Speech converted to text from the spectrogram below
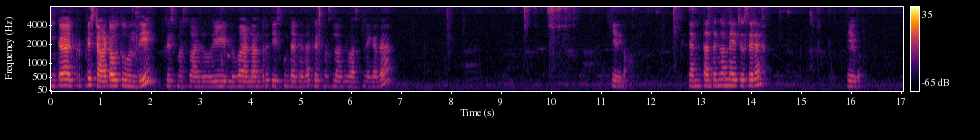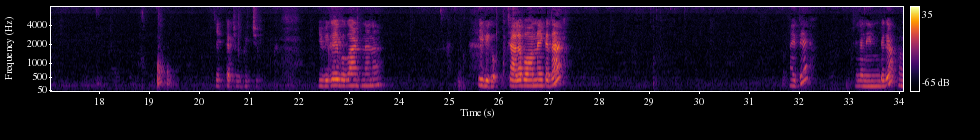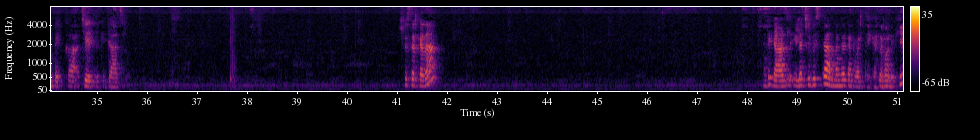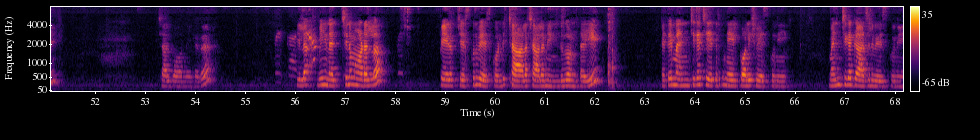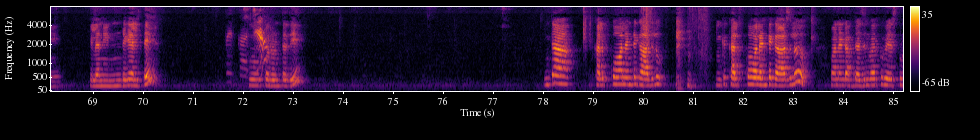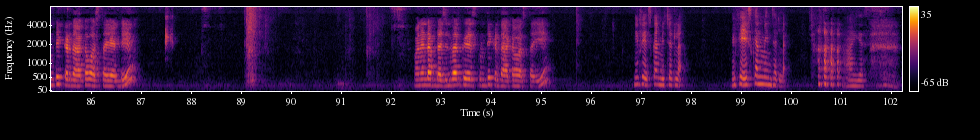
ఇంకా ఇప్పుడిప్పుడే స్టార్ట్ అవుతూ ఉంది. క్రిస్మస్ వాళ్ళు వీళ్ళు వాళ్ళు అందరూ తీసుకుంటారు కదా క్రిస్మస్లో అవి వస్తున్నాయి కదా. ఇదిగో. ఎంత అర్థంగా ఉన్నాయో చూసారా? ఇదిగో. ఇక్కడ చూపించు. ఇవిగో ఇవిగో అంటున్నానా? ఇవిగో. చాలా బాగున్నాయి కదా? అయితే ఇలా నిండుగా ఉంటాయి కా చేతులకి గాజులు. చూసారు కదా? అంటే గాజులు ఇలా చూపిస్తే అందంగా కనబడతాయి కదా మనకి? చాలా బాగున్నాయి కదా? ఇలా మీకు నచ్చిన మోడల్లో పేరప్ చేసుకుని వేసుకోండి. చాలా చాలా నిండుగా ఉంటాయి. అయితే మంచిగా చేతులకు నెయిల్ పాలిష్ వేసుకుని మంచిగా గాజులు వేసుకుని ఇలా నిండుగా వెళ్తే సూపర్ ఉంటుంది. ఇంకా కలుపుకోవాలంటే గాజులు. ఇంకా కలుపుకోవాలంటే గాజులు వన్ అండ్ హాఫ్ డజన్ వరకు వేసుకుంటే ఇక్కడ దాకా వస్తాయండి. వన్ అండ్ హాఫ్ డజన్ వరకు వేసుకుంటే ఇక్కడ దాకా వస్తాయి. నీ ఫేస్ కనిపించట్లా. నీ ఫేస్ కనిపించట్లా. ఎస్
